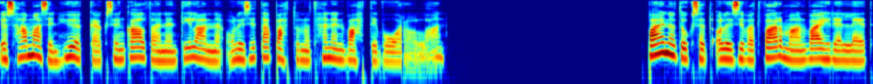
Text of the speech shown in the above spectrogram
jos Hamasin hyökkäyksen kaltainen tilanne olisi tapahtunut hänen vahtivuorollaan. Painotukset olisivat varmaan vaihdelleet,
